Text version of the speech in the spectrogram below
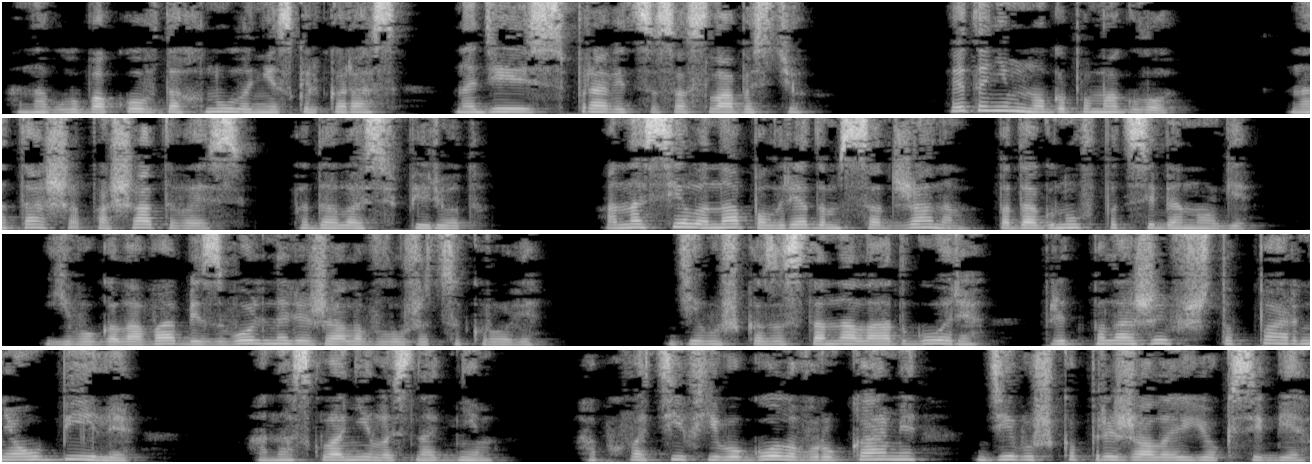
Она глубоко вдохнула несколько раз, надеясь справиться со слабостью. Это немного помогло. Наташа, пошатываясь, подалась вперед. Она села на пол рядом с Саджаном, подогнув под себя ноги. Его голова безвольно лежала в лужице крови. Девушка застонала от горя, предположив, что парня убили. Она склонилась над ним. Обхватив его голову руками, девушка прижала ее к себе.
